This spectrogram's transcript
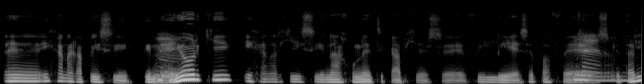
ε, είχαν αγαπήσει τη Νέα Μμ. Υόρκη, είχαν αρχίσει να έχουν έτσι κάποιες ε, φιλίες, επαφές Ναι, ναι, ναι. κτλ.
